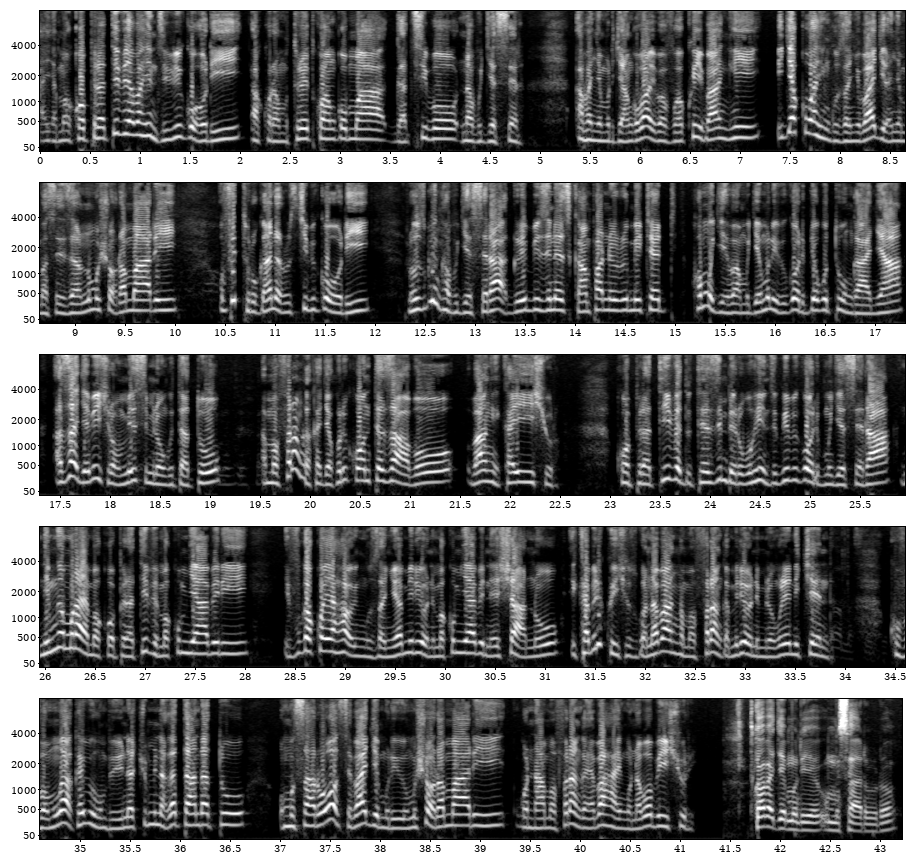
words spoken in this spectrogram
aya makoperative y'abahinzi b'ibigori akora mu turere twa ngoma gatsibo na bugesera. Abanyamuryango bayo bavuga ko iyi banki ijya kubaha inguzanyo bagiranye amasezerano n'umushoramari ufite uruganda rusya ibigori ruzwi nka bugesera agri business company limited ko mu gihe bamugemura ibigori byo gutunganya azajya bishyura mu minsi mirongo itatu amafaranga akajya kuri konti zabo banki ikayishyura. Koperative duteza imbere ubuhinzi bw'ibigori bugesera ni imwe muri aya makoperative makumyabiri ivuga ko yahawe inguzanyo ya miliyoni makumyabiri n'eshanu ikaba iri kwishyuzwa na banki amafaranga miliyoni mirongo ine n'icyenda. Kuva mu mwaka w'ibihumbi bibiri na cumi na gatandatu umusaruro wose bagemuriye uyu mushoramari ngo nta mafaranga yabahaye ngo nabo bishyure. Twabagemuriye umusaruro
